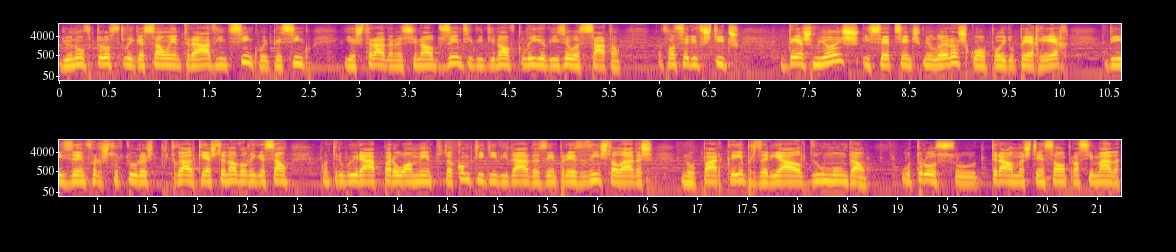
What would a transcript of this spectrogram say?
de um novo troço de ligação entre a A25, a IP5 e a Estrada Nacional 229 que liga Viseu a Sátão. Vão ser investidos 10 milhões e 700 mil euros com o apoio do PRR. Diz a Infraestruturas de Portugal que esta nova ligação contribuirá para o aumento da competitividade das empresas instaladas no Parque Empresarial do Mundão. O troço terá uma extensão aproximada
